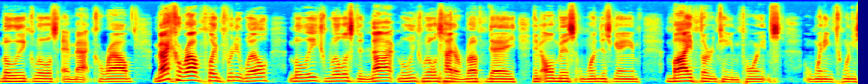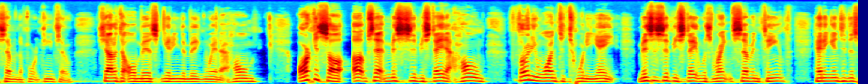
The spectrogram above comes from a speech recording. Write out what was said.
Malik Willis and Matt Corral. Matt Corral played pretty well. Malik Willis did not. Malik Willis had a rough day, and Ole Miss won this game by 13 points, winning 27 to 14. So shout out to Ole Miss getting the big win at home. Arkansas upset Mississippi State at home 31 to 28. Mississippi State was ranked 17th heading into this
